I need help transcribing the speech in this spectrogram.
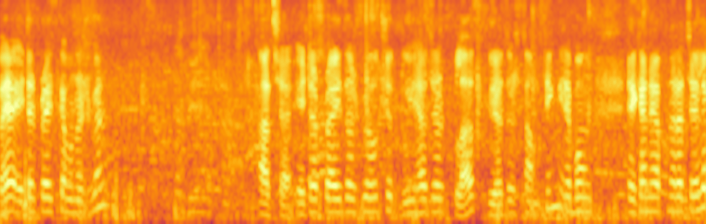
ভাইয়া, এটার প্রাইস কেমন আসবে? আচ্ছা এটার প্রাইস আসবে হচ্ছে দুই হাজার প্লাস দুই হাজার সামথিং এবং এখানে আপনারা চাইলে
